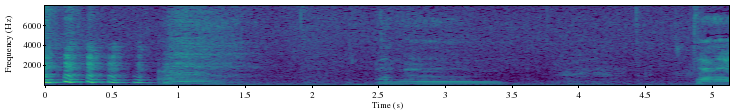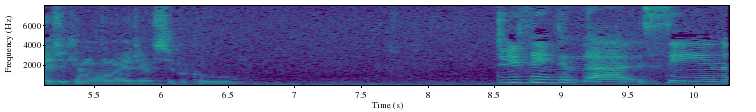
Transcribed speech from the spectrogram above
um, and then yeah, and then AJ came along. AJ was super cool. Do you think that seeing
